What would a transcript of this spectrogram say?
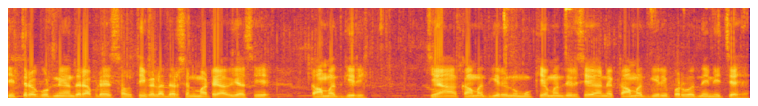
ચિત્રકૂટની અંદર આપણે સૌથી પહેલાં દર્શન માટે આવ્યા છીએ કામતગીરી. જ્યાં કામતગીરીનું મુખ્ય મંદિર છે અને કામતગીરી પર્વતની નીચે છે.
